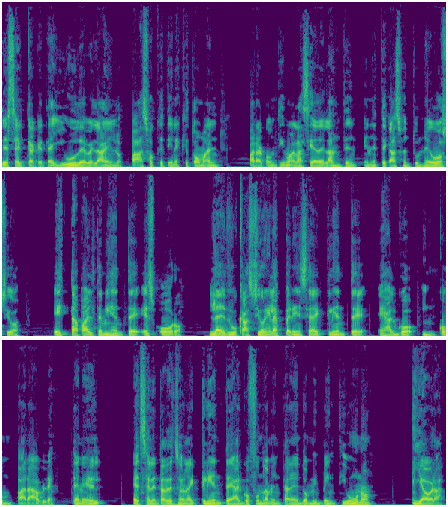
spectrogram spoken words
de cerca que te ayude, ¿verdad? En los pasos que tienes que tomar para continuar hacia adelante, en este caso en tus negocios. Esta parte, mi gente, es oro. La educación y la experiencia del cliente es algo incomparable. Tener excelente atención al cliente es algo fundamental en el 2021. Y ahora,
